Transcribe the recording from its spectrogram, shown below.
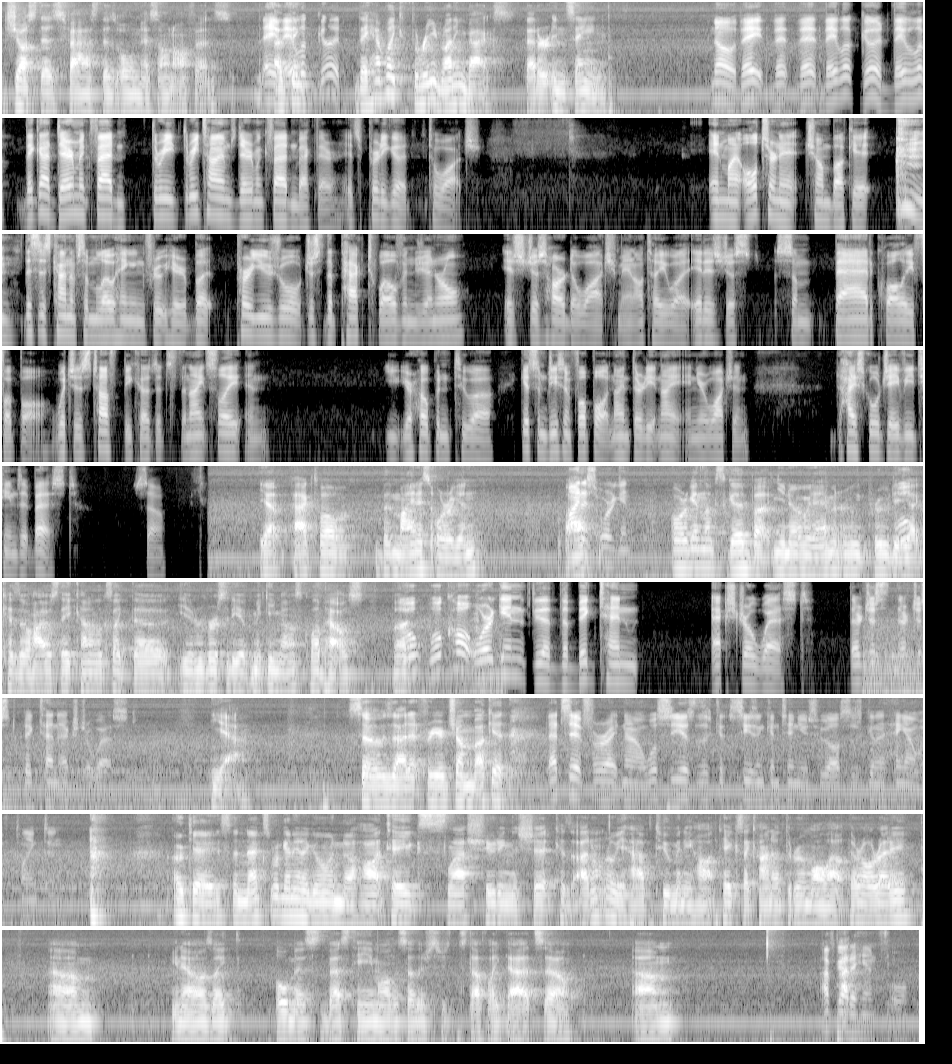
just as fast as Ole Miss on offense. Hey, I they look good. They have like three running backs that are insane. No, they they, they they look good. They look they got Darren McFadden three three times Darren McFadden back there. It's pretty good to watch. In my alternate chum bucket, this is kind of some low hanging fruit here, but per usual, just the Pac-12 in general, it's just hard to watch, man. I'll tell you what, it is just some bad quality football, which is tough because it's the night slate and you, you're hoping to uh, get some decent football at 9:30 at night, and you're watching high school JV teams at best. So Yep, Pac-12, but minus Oregon. minus Wow. Oregon. Oregon looks good, but you know we haven't really proved it Well- yet because Ohio State kind of looks like the University of Mickey Mouse Clubhouse. But We'll we'll call Oregon the the Big Ten extra West. They're just they're just Big Ten extra West. yeah. So is that it for your chum bucket? That's it for right now. We'll see as the season continues who else is gonna hang out with Plankton. Okay, so next we're gonna go into hot takes slash shooting the shit because I don't really have too many hot takes. I kind of threw them all out there already. Um, you know, I was like, Ole Miss best team, all this other stuff like that. So, um, I've got a handful.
